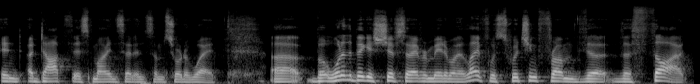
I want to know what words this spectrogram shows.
and adopt this mindset in some sort of way. Uh, but one of the biggest shifts that I ever made in my life was switching from the the thought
